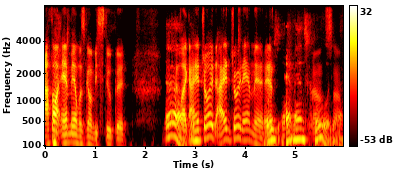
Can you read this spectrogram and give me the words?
I thought Ant Man was gonna be stupid. yeah, Like I enjoyed I enjoyed Ant Man. Ant Man's you know, cool. so- yeah.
